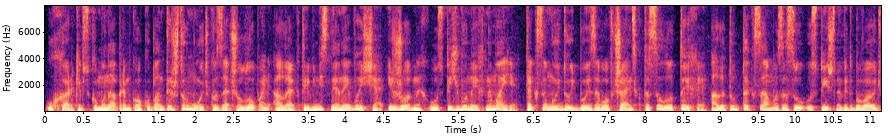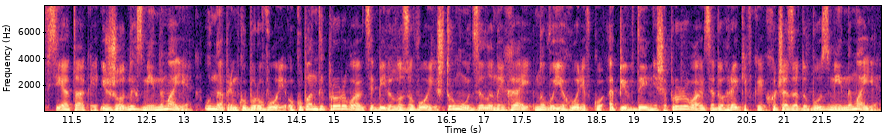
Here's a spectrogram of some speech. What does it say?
У харківському напрямку окупанти штурмують козачу лопань, але активність не найвища, і жодних успіхів у них немає. Так само йдуть бої за Вовчанськ та село Тихе, але тут так само ЗСУ успішно відбивають всі атаки, і жодних змін немає. У напрямку Борової окупанти прориваються біля Лозової, штурмують Зелений Гай, Новоєгорівку, а південніше прориваються до Греківки, хоча за добу змін немає.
